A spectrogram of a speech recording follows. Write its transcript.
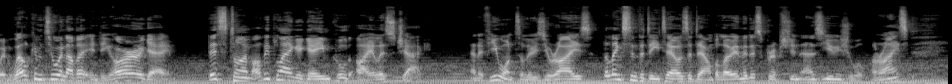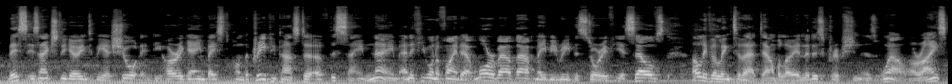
and welcome to another indie horror game. This time I'll be playing a game called Eyeless Jack. And if you want to lose your eyes, the links and the details are down below in the description as usual, alright? This is actually going to be a short indie horror game based upon the creepypasta of the same name, and if you want to find out more about that, maybe read the story for yourselves, I'll leave a link to that down below in the description as well, alright?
